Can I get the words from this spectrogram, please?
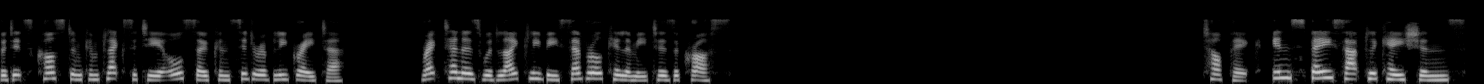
but its cost and complexity are also considerably greater. Rectennas would likely be several kilometers across. Topic. In space applications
